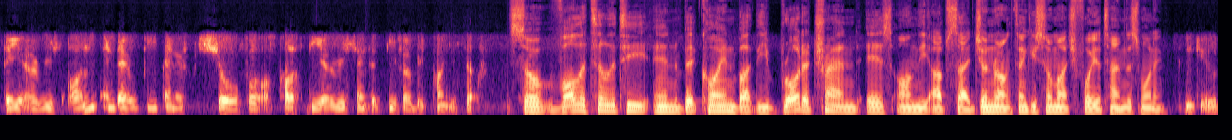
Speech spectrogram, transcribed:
stay a risk on, and that will be beneficial for, of course, the uh, risk sensitive Bitcoin itself. So volatility in Bitcoin, but the broader trend is on the upside. Junrong, thank you so much for your time this morning. Thank you.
